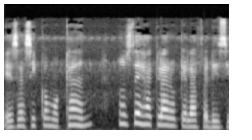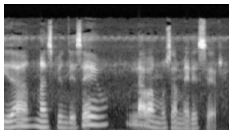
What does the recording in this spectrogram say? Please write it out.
Es así como Kant nos deja claro que la felicidad, más que un deseo, la vamos a merecer.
